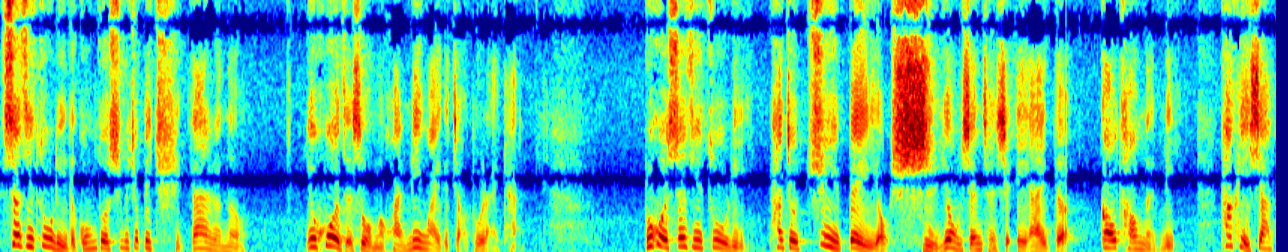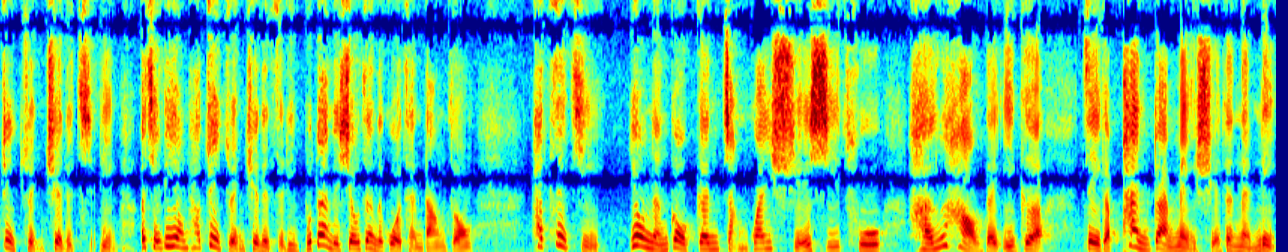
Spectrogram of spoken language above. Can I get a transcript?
设计助理的工作是不是就被取代了呢？又或者是我们换另外一个角度来看？如果设计助理他就具备有使用生成式 AI 的高超能力，他可以下最准确的指令，而且利用他最准确的指令不断的修正的过程当中，他自己又能够跟长官学习出很好的一个这个判断美学的能力，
